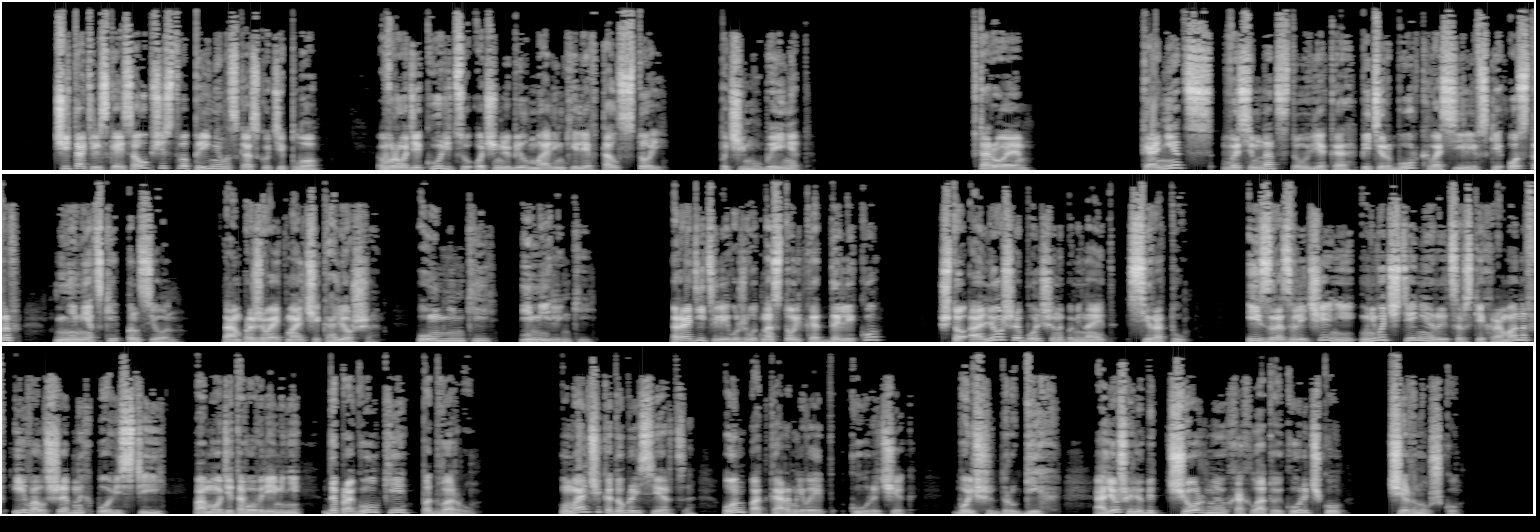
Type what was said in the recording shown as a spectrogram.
Читательское сообщество приняло сказку тепло. Вроде курицу очень любил маленький Лев Толстой. Почему бы и нет? Второе. Конец XVIII века. Петербург, Васильевский остров, немецкий пансион. Там проживает мальчик Алеша, умненький и миленький. Родители его живут настолько далеко, что Алеша больше напоминает сироту. Из развлечений у него чтение рыцарских романов и волшебных повестей по моде того времени, до прогулки по двору. У мальчика доброе сердце, он подкармливает курочек. Больше других Алеша любит черную хохлатую курочку, чернушку.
